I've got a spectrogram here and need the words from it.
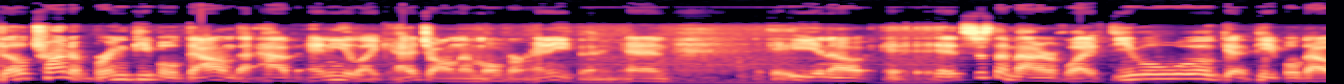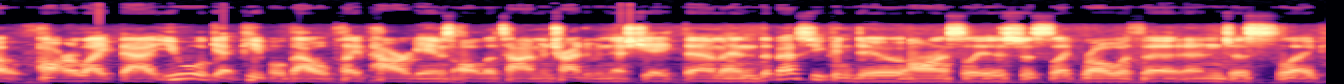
they'll try to bring people down that have any like edge on them over anything, and you know, it's just a matter of life. You will get people that are like that. You will get people that will play power games all the time and try to initiate them. And the best you can do, honestly, is just like roll with it and just like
